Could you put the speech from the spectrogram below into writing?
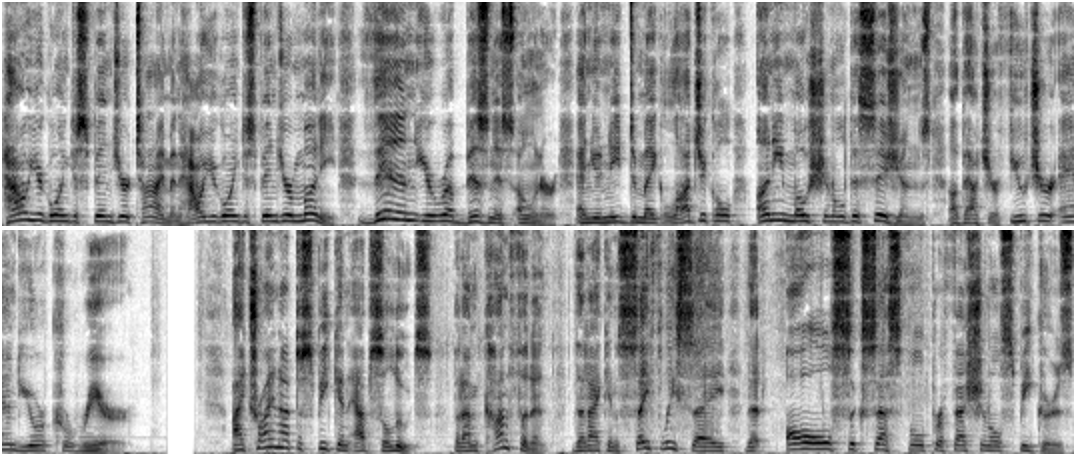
how you're going to spend your time, and how you're going to spend your money, then you're a business owner and you need to make logical, unemotional decisions about your future and your career. I try not to speak in absolutes, but I'm confident that I can safely say that all successful professional speakers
